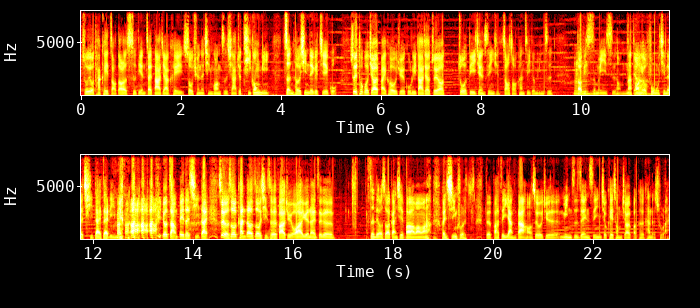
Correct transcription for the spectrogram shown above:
所有它可以找到的词典，在大家可以授权的情况之下，就提供你整合性的一个结果。所以透过教育百科，我觉得鼓励大家最要做的第一件事情，去找找看自己的名字。嗯到底是什么意思哦？那当然有父母亲的期待在里面，有长辈的期待，所以有时候看到之后，其实会发觉哇，原来这个真的有时候要感谢爸爸妈妈 很辛苦的的把自己养大哈。所以我觉得名字这件事情就可以从教育百科看得出来。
